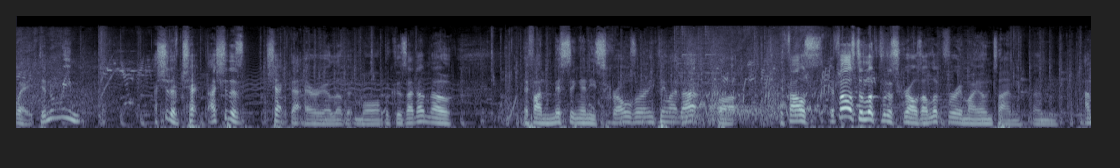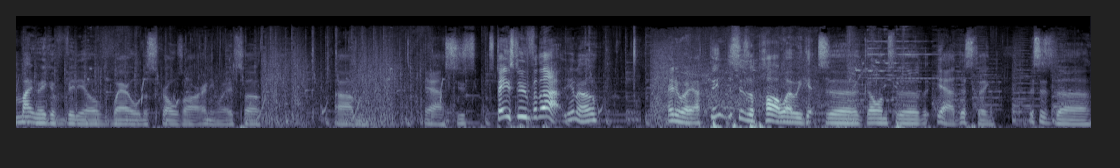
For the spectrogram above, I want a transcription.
Wait, didn't we? I should have checked. I should have checked that area a little bit more because I don't know if I'm missing any scrolls or anything like that. But if I was if I was to look for the scrolls, I'll look for it in my own time, and I might make a video of where all the scrolls are anyway. So, um, yeah, so stay tuned for that. You know. Anyway, I think this is a part where we get to go onto the yeah this thing. This is the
